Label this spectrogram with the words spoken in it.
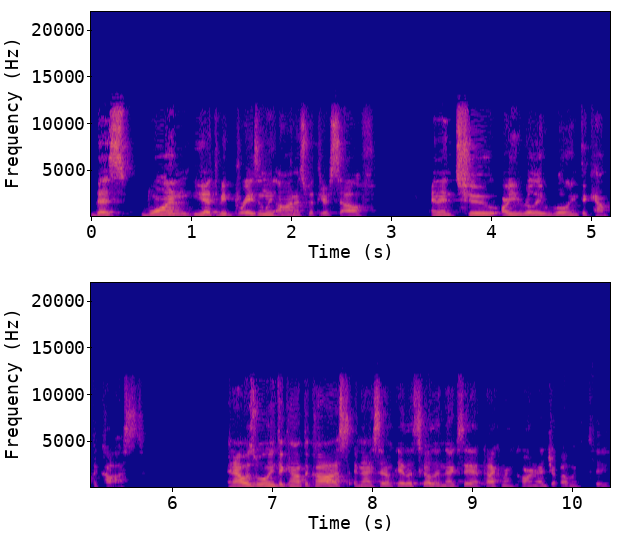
this one, you have to be brazenly honest with yourself. And then two, are you really willing to count the cost? And I was willing to count the cost. And I said, okay, let's go. The next day I packed my car and I drove into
